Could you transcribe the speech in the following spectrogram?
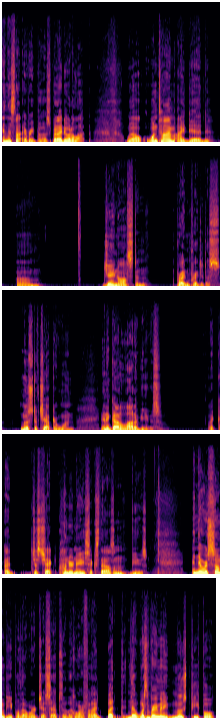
And that's not every post, but I do it a lot. Well, one time I did um, Jane Austen, Pride and Prejudice, most of chapter one, and it got a lot of views. Like I just checked, 186,000 views. And there were some people that were just absolutely horrified, but there wasn't very many. Most people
